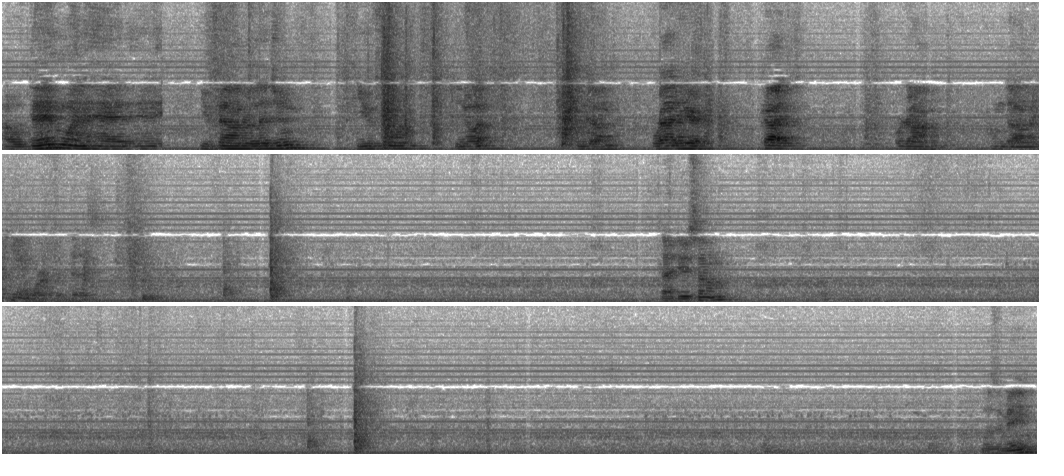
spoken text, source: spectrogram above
I then went ahead and you found religion. You found. You know what? I'm done. We're out of here. Cut. We're gone. I'm done. I can't work with this. Did I do something? Was it me?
